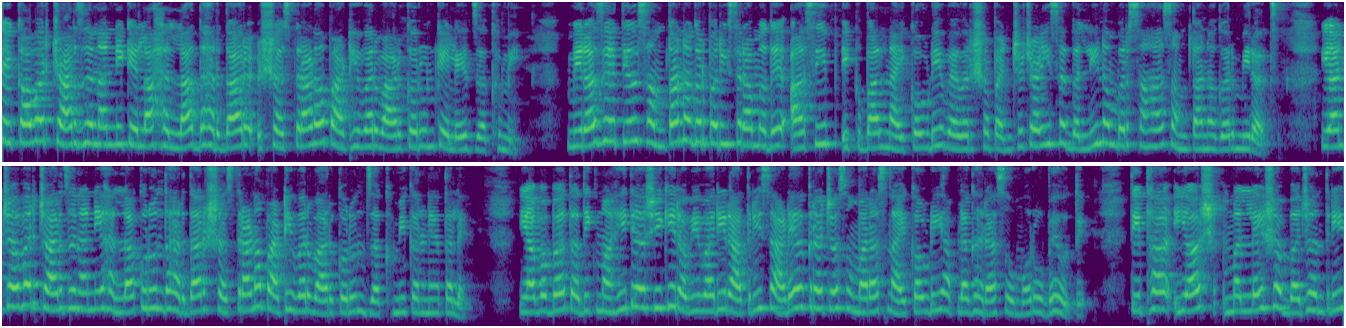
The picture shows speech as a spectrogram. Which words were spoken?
एकावर चार जणांनी केला हल्ला धारदार शस्त्रानं पाठीवर वार करून केले जखमी. मिरज येथील समतानगर परिसरामध्ये आसिफ इक्बाल नायकवडी वयवर्ष पंचेचाळीस गल्ली नंबर सहा समतानगर मिरज. यांच्यावर चार जणांनी हल्ला करून धारदार शस्त्रानं पाठीवर वार करून जखमी करण्यात आले. याबाबत अधिक माहिती अशी की रविवारी रात्री साडे अकराच्या सुमारास नायकवडी आपल्या घरासमोर उभे होते. तिथं यश मल्लेश भजंत्री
